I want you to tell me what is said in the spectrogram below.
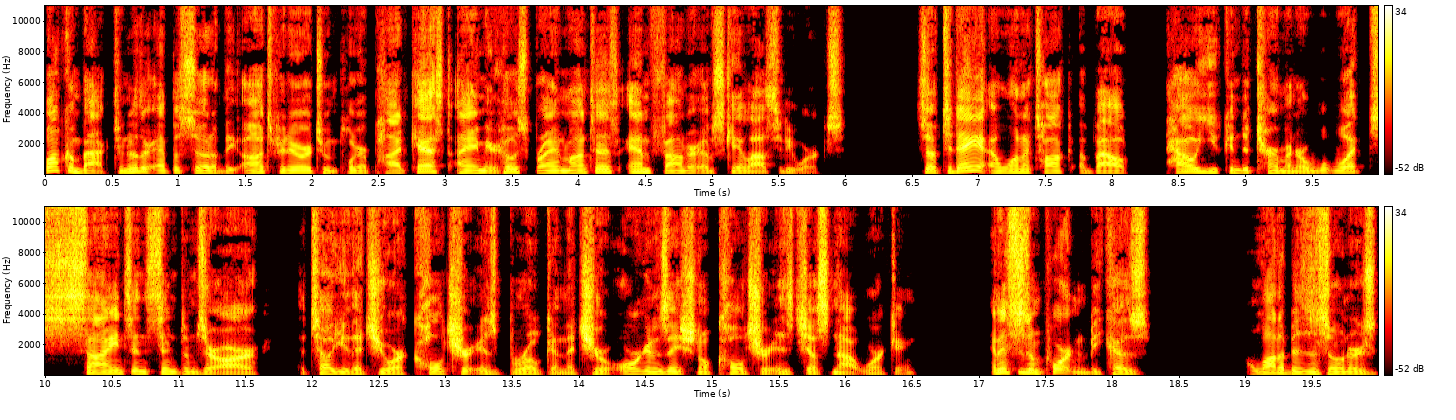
Welcome back to another episode of the Entrepreneur to Employer podcast. I am your host, Brian Montez, and founder of Scalosity Works. So today I want to talk about how you can determine or what signs and symptoms there are to tell you that your culture is broken, that your organizational culture is just not working. And this is important because a lot of business owners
